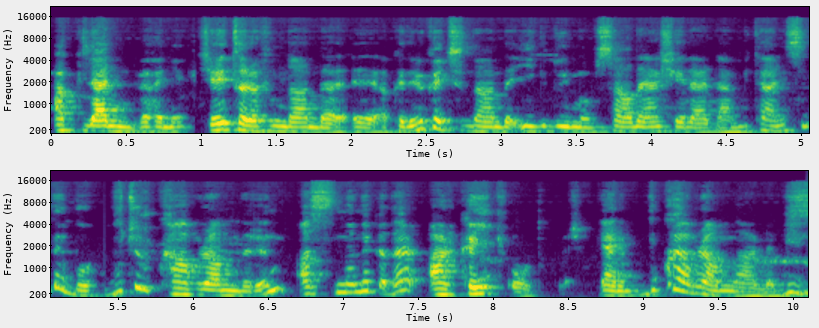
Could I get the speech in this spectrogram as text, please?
aklen ve hani şey tarafından da e, akademik açıdan da ilgi duymamı sağlayan şeylerden bir tanesi de bu. Bu tür kavramların aslında ne kadar arkaik oldukları. Yani bu kavramlarla biz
